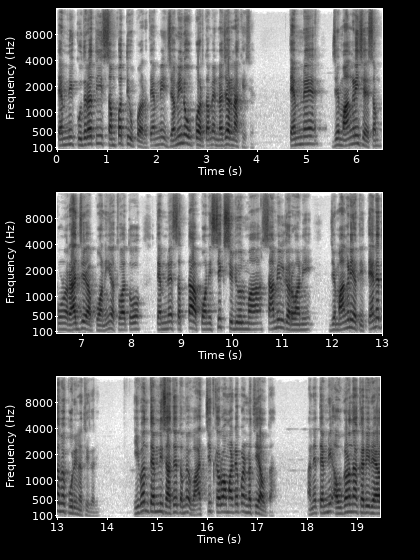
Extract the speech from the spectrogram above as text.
તેમની કુદરતી સંપત્તિ ઉપર, તેમની જમીનો ઉપર તમે નજર નાખી છે. તેમને જે માંગણી છે સંપૂર્ણ રાજ્ય આપવાની અથવા તો તેમને સત્તા આપવાની સિક્સ શિડ્યુલમાં સામેલ કરવાની જે માંગણી હતી તેને તમે પૂરી નથી કરી. ઇવન તેમની સાથે તમે વાતચીત કરવા માટે પણ નથી આવતા. અને તેમની અવગણના કરી રહ્યા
